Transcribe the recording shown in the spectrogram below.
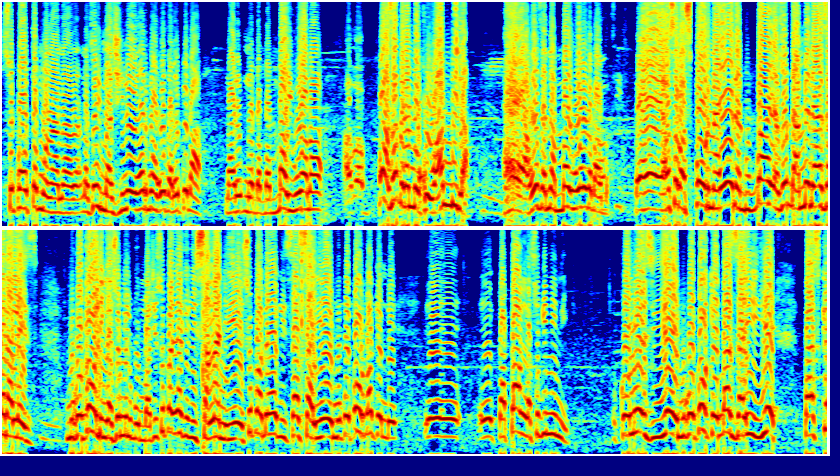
soki atamona nazo imagine ere moko ozala mpe na bambai wana mpo aza mpena noko ambila eh, akozali na mbai wana eh, asala sport na ye na dubai azodambe na ye aza na laise mokopa olinga azongi lubumbashi soki ayaki kisangani ye soki abeyaki sasa ye mokopa olobakende eh, eh, katanga soki nini kolwezi ye mokopa koyeba zai ye parce que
